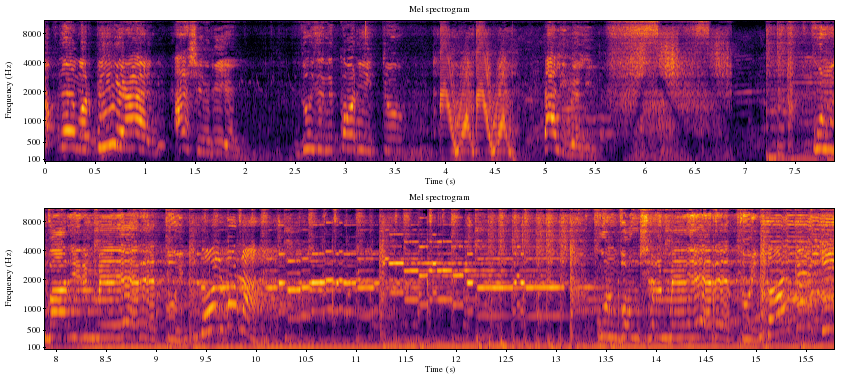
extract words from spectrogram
আপনি আমার বিয়ে আইন আসেন দিয়ে দুজনে করি একটু। তালিবালি কোন বাড়ির মেয়ে রে তুই? বলব না। কোন বংশের মেয়ে রে তুই? দরকার কি?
